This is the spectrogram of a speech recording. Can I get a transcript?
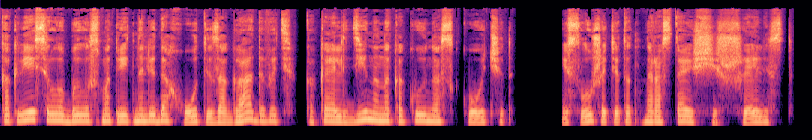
как весело было смотреть на ледоход и загадывать, какая льдина на какую наскочит, и слушать этот нарастающий шелест.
